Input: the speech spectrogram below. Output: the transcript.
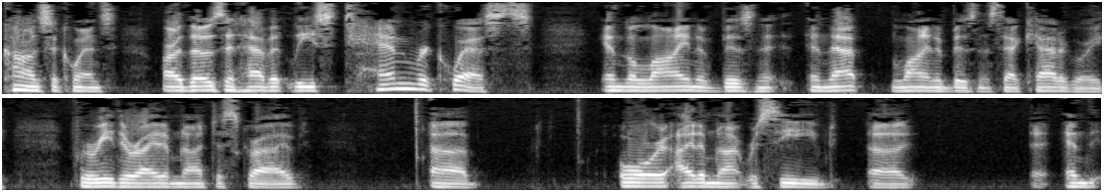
consequence are those that have at least 10 requests in the line of business in that line of business that category for either item not described uh, or item not received uh, and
